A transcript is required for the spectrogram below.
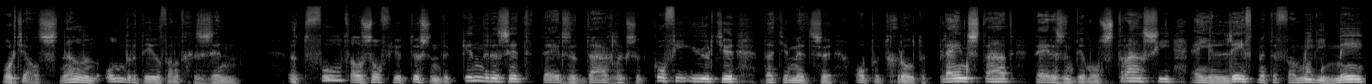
word je al snel een onderdeel van het gezin. Het voelt alsof je tussen de kinderen zit tijdens het dagelijkse koffieuurtje, dat je met ze op het grote plein staat tijdens een demonstratie en je leeft met de familie mee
